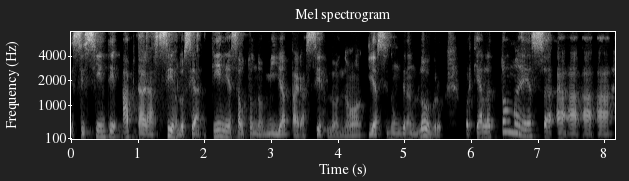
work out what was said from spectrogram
se siente apta a hacerlo, o sea, tiene esa autonomía para hacerlo, ¿no? Y ha sido un gran logro, porque ella toma esa, a, a, a,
